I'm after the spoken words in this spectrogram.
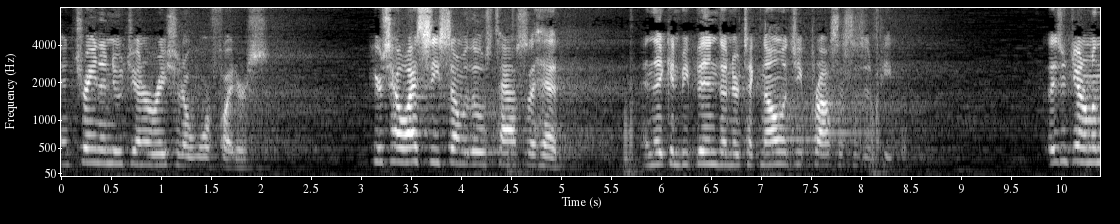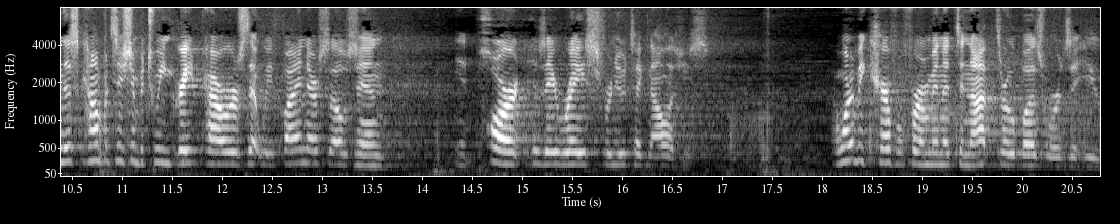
and train a new generation of warfighters. Here's how I see some of those tasks ahead, and they can be binned under technology, processes, and people. Ladies and gentlemen, this competition between great powers that we find ourselves in, in part, is a race for new technologies. I want to be careful for a minute to not throw buzzwords at you,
